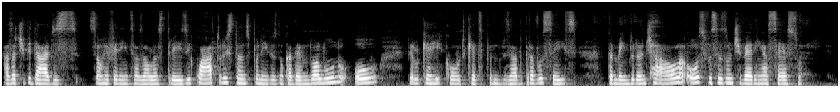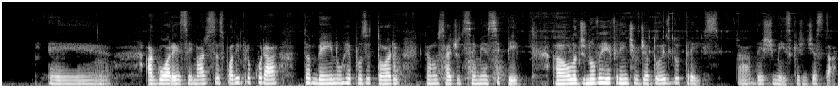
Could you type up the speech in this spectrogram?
As atividades são referentes às aulas 3 e 4, estão disponíveis no caderno do aluno ou pelo QR Code que é disponibilizado para vocês também durante a aula, ou se vocês não tiverem acesso é, agora essa imagem, vocês podem procurar também no repositório que está no site do CMSP. A aula, de novo, é referente ao dia 2 do 3, tá? Deste mês que a gente está.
